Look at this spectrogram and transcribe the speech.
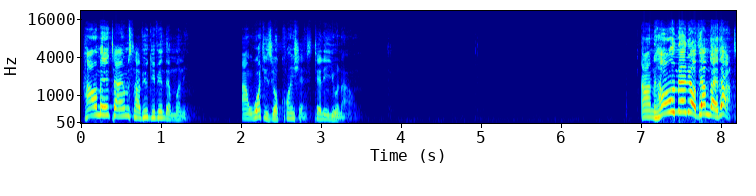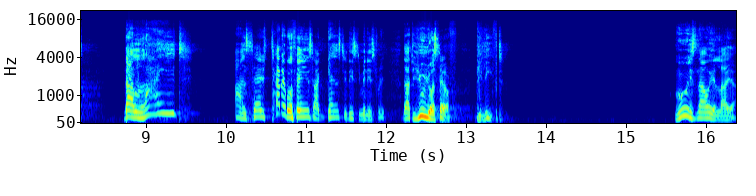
How many times have you given them money? And what is your conscience telling you now? And how many of them like that that lied and said terrible things against this ministry that you yourself believed? Who is now a liar?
